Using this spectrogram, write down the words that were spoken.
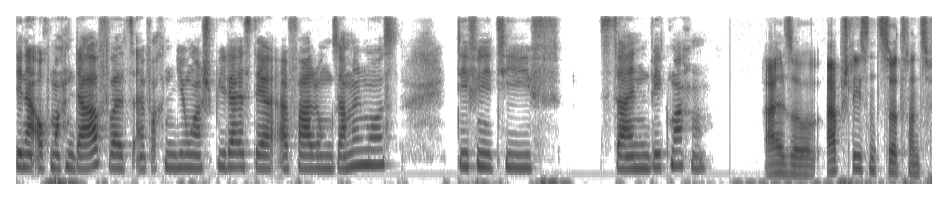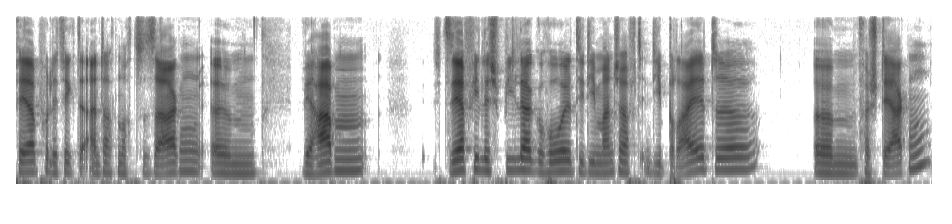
den er auch machen darf, weil es einfach ein junger Spieler ist, der Erfahrungen sammeln muss, definitiv seinen Weg machen. Also abschließend zur Transferpolitik der Eintracht noch zu sagen, ähm, wir haben sehr viele Spieler geholt, die die Mannschaft in die Breite ähm, verstärken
